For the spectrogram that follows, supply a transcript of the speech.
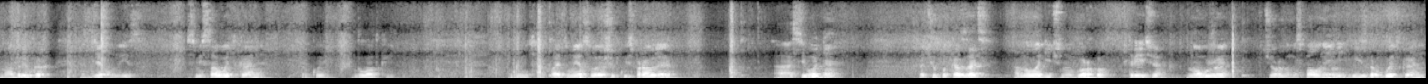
на брюках сделаны из смесовой ткани, такой гладкой. Вот. Поэтому я свою ошибку исправляю. А сегодня хочу показать аналогичную горку, третью, но уже в черном исполнении и из другой ткани.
